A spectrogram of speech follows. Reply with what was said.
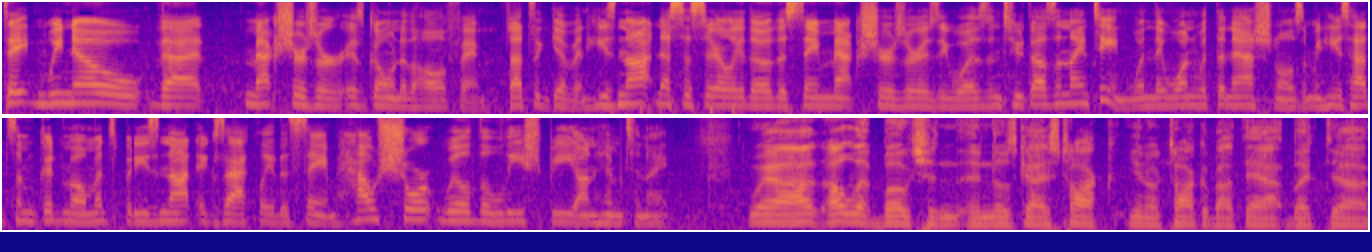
Dayton, we know that Max Scherzer is going to the Hall of Fame. That's a given. He's not necessarily, though, the same Max Scherzer as he was in 2019 when they won with the Nationals. I mean, he's had some good moments, but he's not exactly the same. How short will the leash be on him tonight? Well, I'll, I'll let Boch and, and, those guys talk, you know, talk about that. But uh,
